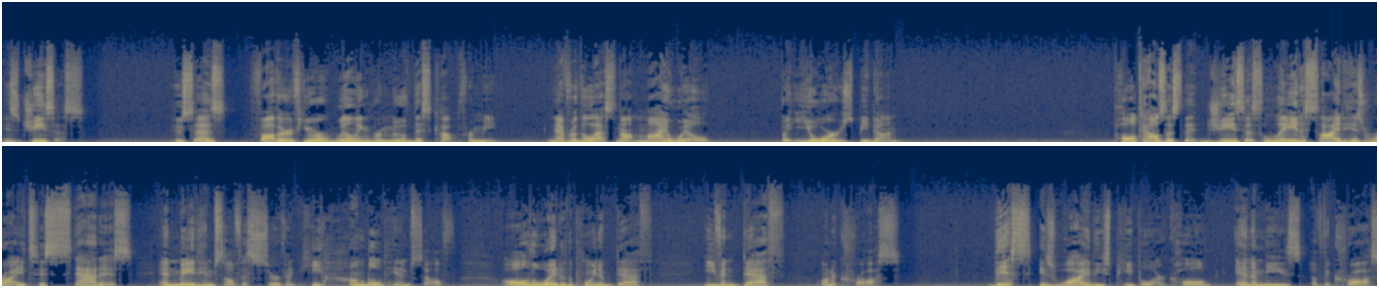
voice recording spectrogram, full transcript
is Jesus who says, Father, if you are willing, remove this cup from me. Nevertheless, not my will, but yours be done. Paul tells us that Jesus laid aside his rights, his status, and made himself a servant. He humbled himself all the way to the point of death, even death on a cross. This is why these people are called enemies of the cross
